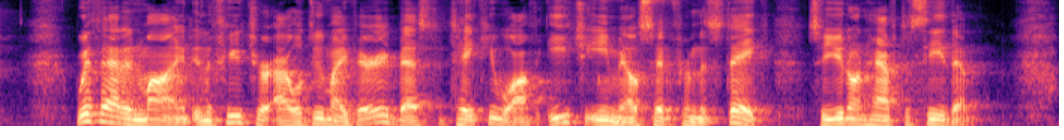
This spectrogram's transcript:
With that in mind, in the future, I will do my very best to take you off each email sent from the stake so you don't have to see them.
